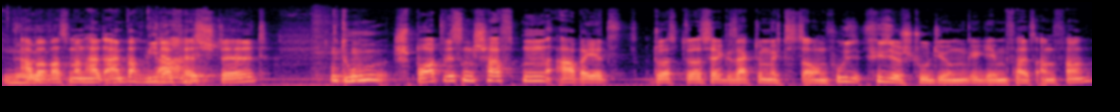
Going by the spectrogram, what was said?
Nö, aber was man halt einfach wieder feststellt, du Sportwissenschaften, aber jetzt, du hast, du hast ja gesagt, du möchtest auch ein Physiostudium gegebenenfalls anfangen.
